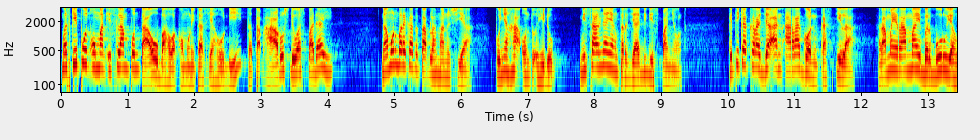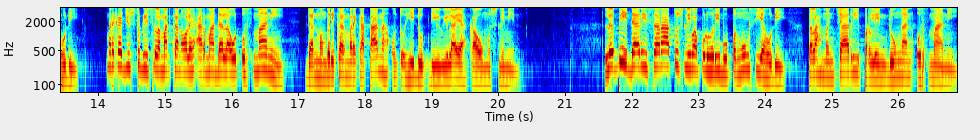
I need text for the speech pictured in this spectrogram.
Meskipun umat Islam pun tahu bahwa komunitas Yahudi tetap harus diwaspadai. Namun mereka tetaplah manusia, punya hak untuk hidup. Misalnya yang terjadi di Spanyol. Ketika kerajaan Aragon, Castilla, ramai-ramai berburu Yahudi. Mereka justru diselamatkan oleh armada laut Uthmani dan memberikan mereka tanah untuk hidup di wilayah kaum muslimin. Lebih dari 150 ribu pengungsi Yahudi telah mencari perlindungan Uthmani.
